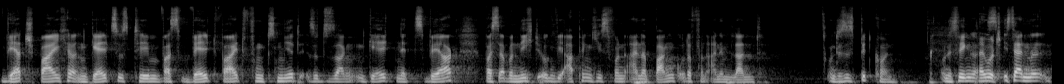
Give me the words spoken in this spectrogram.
Wertspeicher, ein Geldsystem, was weltweit funktioniert, sozusagen ein Geldnetzwerk, was aber nicht irgendwie abhängig ist von einer Bank oder von einem Land. Und das ist Bitcoin. Und deswegen ist ein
